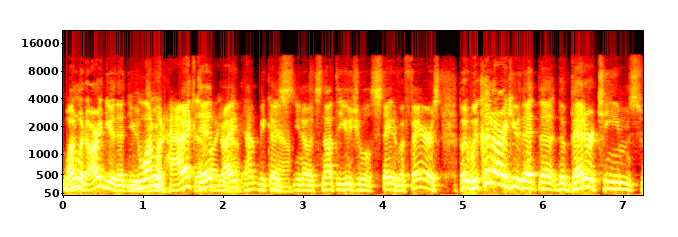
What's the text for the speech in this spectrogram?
One would argue that you one you would have expect to, it, yeah. right? Uh, Because Yeah. you know it's not the usual state of affairs. But we could argue that the the better teams,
